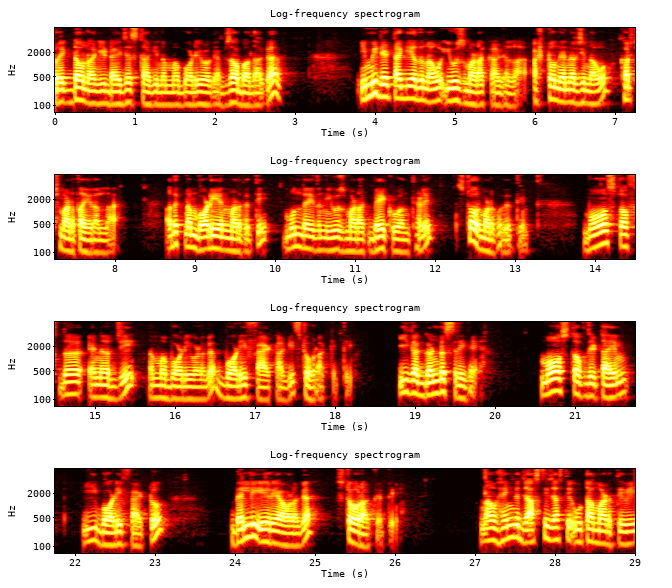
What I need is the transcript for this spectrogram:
ಬ್ರೇಕ್ ಡೌನ್ ಆಗಿ ಡೈಜೆಸ್ಟ್ ಆಗಿ ನಮ್ಮ ಬಾಡಿ ಒಳಗೆ ಅಬ್ಸಾರ್ಬ್ ಆದಾಗ ಇಮಿಡಿಯೇಟಾಗಿ ಅದು ನಾವು ಯೂಸ್ ಮಾಡೋಕ್ಕಾಗಲ್ಲ. ಅಷ್ಟೊಂದು ಎನರ್ಜಿ ನಾವು ಖರ್ಚು ಮಾಡ್ತಾ ಇರಲ್ಲ. ಅದಕ್ಕೆ ನಮ್ಮ ಬಾಡಿ ಏನು ಮಾಡ್ತೈತಿ? ಮುಂದೆ ಇದನ್ನು ಯೂಸ್ ಮಾಡೋಕ್ಕೆ ಬೇಕು ಅಂಥೇಳಿ ಸ್ಟೋರ್ ಮಾಡ್ಕೋತೈತಿ. ಮೋಸ್ಟ್ ಆಫ್ ದ ಎನರ್ಜಿ ನಮ್ಮ ಬಾಡಿ ಒಳಗೆ ಬಾಡಿ ಫ್ಯಾಟ್ ಆಗಿ ಸ್ಟೋರ್ ಆಕೈತಿ. ಈಗ ಗಂಡಸರಿಗೆ ಮೋಸ್ಟ್ ಆಫ್ ದಿ ಟೈಮ್ ಈ ಬಾಡಿ ಫ್ಯಾಟು ಬೆಲ್ಲಿ ಏರಿಯಾ ಒಳಗೆ ಸ್ಟೋರ್ ಆಗ್ತೈತಿ. ನಾವು ಹೆಂಗೆ ಜಾಸ್ತಿ ಜಾಸ್ತಿ ಊಟ ಮಾಡ್ತೀವಿ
